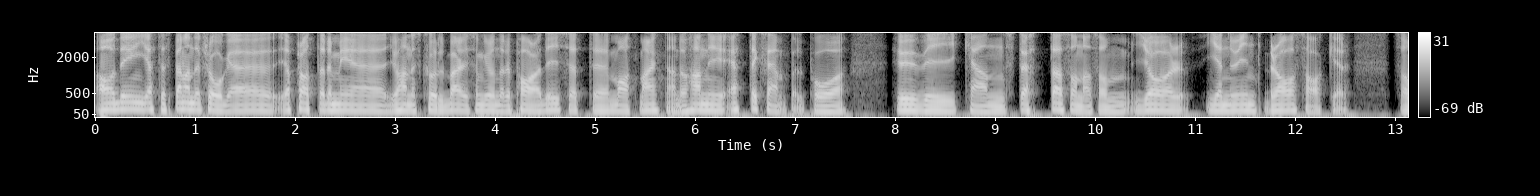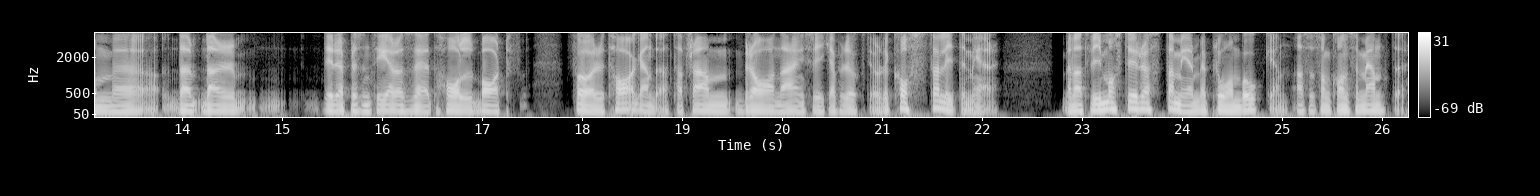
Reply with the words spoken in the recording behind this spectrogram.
Ja, det är en jättespännande fråga. Jag pratade med Johannes Kullberg som grundade Paradiset eh, matmarknad och han är ju ett exempel på hur vi kan stötta sådana som gör genuint bra saker, som, eh, där, där det representerar så ett hållbart företagande att ta fram bra näringsrika produkter och det kostar lite mer. Men att vi måste ju rösta mer med plånboken, alltså som konsumenter.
